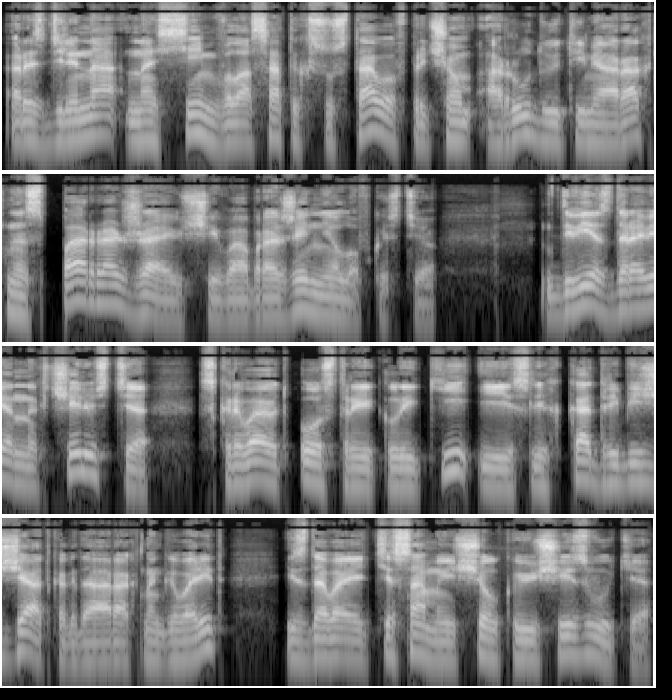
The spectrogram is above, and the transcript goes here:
разделена на семь волосатых суставов, причем орудует ими арахна с поражающей воображение ловкостью. Две здоровенных челюсти скрывают острые клыки и слегка дребезжат, когда Арахна говорит, издавая те самые щелкающие звуки.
